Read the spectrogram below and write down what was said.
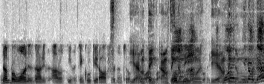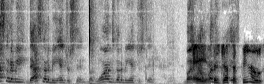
number one is not even. I don't even think we'll get offered until. yeah, I don't think. but I don't think we'll number one. Yeah, I don't one, think number one. you know that's gonna be that's gonna be interesting. The one's gonna be interesting. But Hey, I'm if gonna- it's Justin Fields,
